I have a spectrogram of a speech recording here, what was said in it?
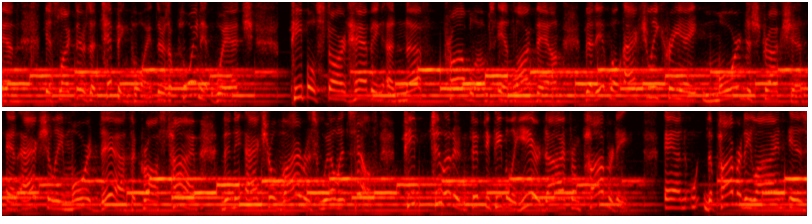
And it's like there's a tipping point. There's a point at which people start having enough problems in lockdown that it will actually create more destruction and actually more death across time than the actual virus will itself. 250 people a year die from poverty. And the poverty line is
